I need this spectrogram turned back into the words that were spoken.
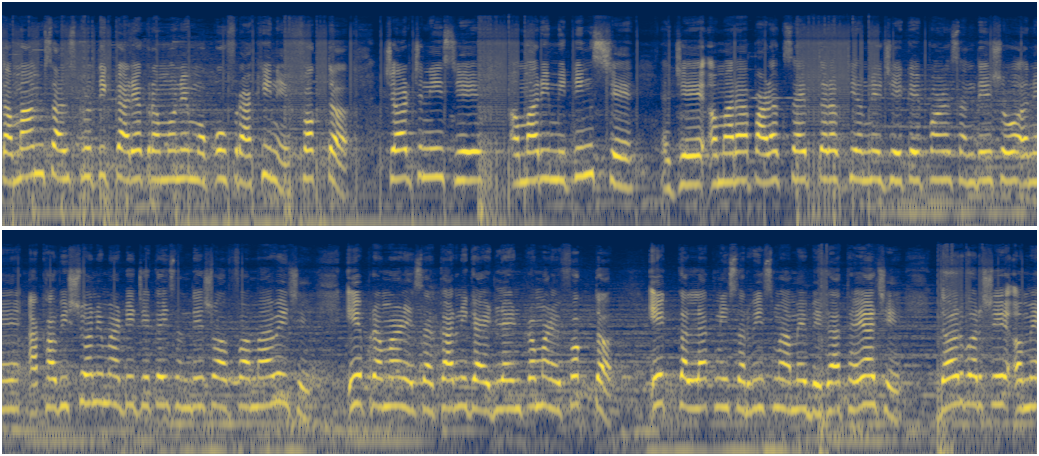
તમામ સાંસ્કૃતિક કાર્યક્રમોને મોકૂફ રાખીને ફક્ત ચર્ચની જે અમારી મિટિંગ્સ છે જે અમારા પાળક સાહેબ તરફથી અમને જે કંઈ પણ સંદેશો અને આખા વિશ્વને માટે જે કંઈ સંદેશો આપવામાં આવે છે, એ પ્રમાણે, સરકારની ગાઈડલાઈન પ્રમાણે ફક્ત એક કલાકની સર્વિસમાં અમે ભેગા થયા છે. દર વર્ષે અમે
